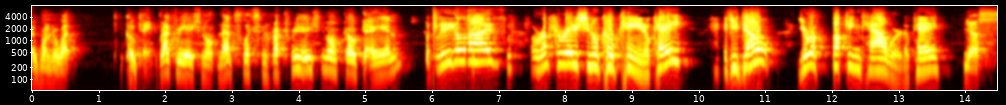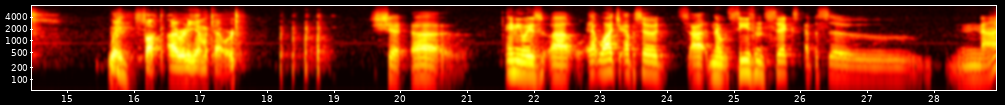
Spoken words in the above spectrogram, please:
I wonder what cocaine, recreational Netflix and recreational cocaine. Legalize recreational cocaine, okay? If you don't, you're a fucking coward, okay? Yes. Wait, fuck! I already am a coward. Shit. Uh. Anyways, uh, at watch episode. Uh, no, season six, episode nine.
